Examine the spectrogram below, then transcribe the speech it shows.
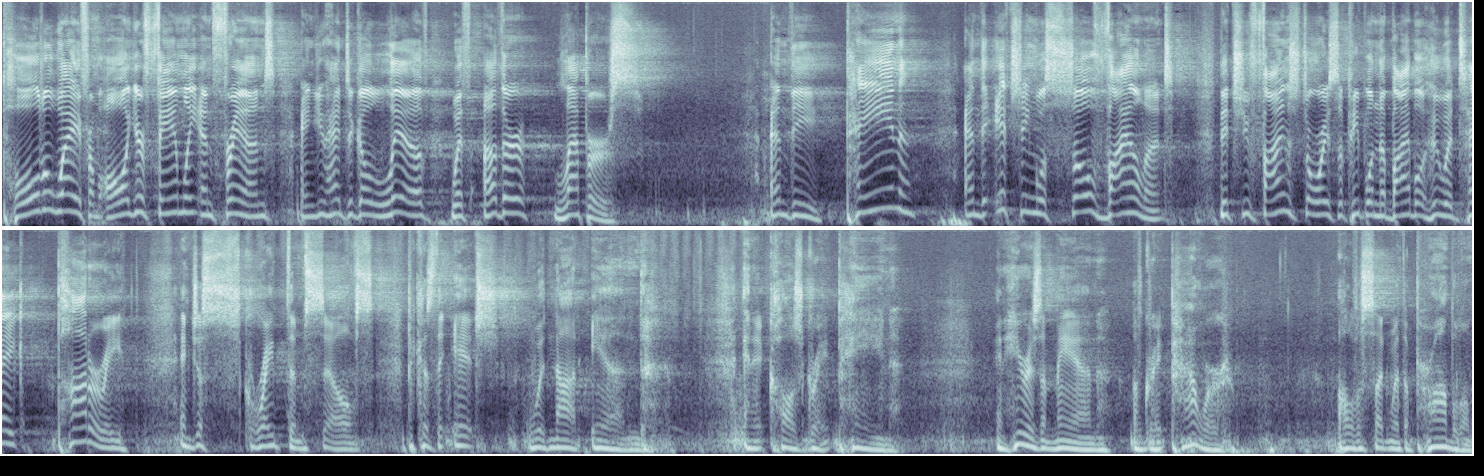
pulled away from all your family and friends, and you had to go live with other lepers. And the pain and the itching was so violent that you find stories of people in the Bible who would take pottery and just scrape themselves because the itch would not end and it caused great pain. And here is a man of great power, all of a sudden with a problem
